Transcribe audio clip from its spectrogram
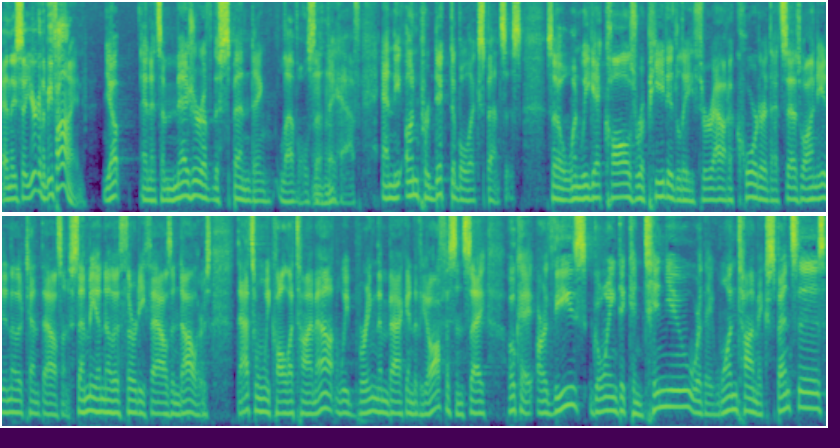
and they say, you're going to be fine. Yep. And it's a measure of the spending levels that they mm-hmm. have and the unpredictable expenses. So when we get calls repeatedly throughout a quarter that says, well, I need another 10,000, send me another $30,000. That's when we call a timeout and we bring them back into the office and say, okay, are these going to continue? Were they one time expenses?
